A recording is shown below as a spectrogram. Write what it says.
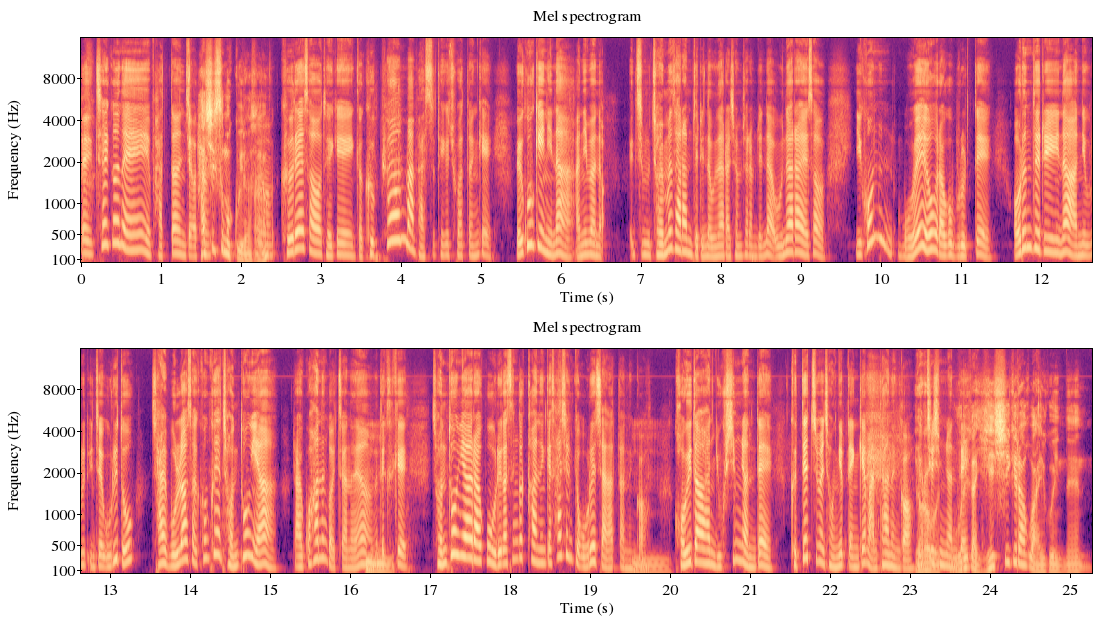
네, 최근에 봤던 이제 어떤 하식스 먹고 이러세요? 어, 그래서 되게 그러니까 그 표현만 봤을 때 되게 좋았던 게 외국인이나 아니면 지금 젊은 사람들이나 우리나라 젊은 사람들이나 우리나라에서 이거는 뭐예요?라고 물을 때 어른들이나 아니 우리 이제 우리도 잘 몰라서 그건 그냥 전통이야 라고 하는 거 있잖아요. 근데 음. 그게 전통이야라고 우리가 생각하는 게 사실 그렇게 오래지 않았다는 거. 음, 거의 다 한 60년대 그때쯤에 정립된 게 많다는 거. 6, 여러분 70년대. 우리가 일식이라고 알고 있는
